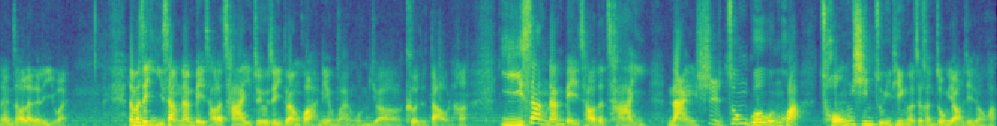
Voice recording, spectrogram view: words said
南朝来的例外。那么这以上南北朝的差异，最后这一段话念完，我们就要刻着到了哈。以上南北朝的差异，乃是中国文化重新注意听啊，这很重要这段话。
